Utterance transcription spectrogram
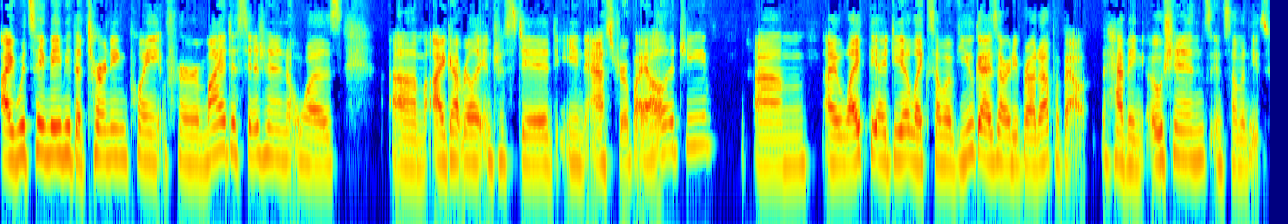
I would say maybe the turning point for my decision was um, I got really interested in astrobiology. Um, I like the idea, like some of you guys already brought up, about having oceans in some of these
